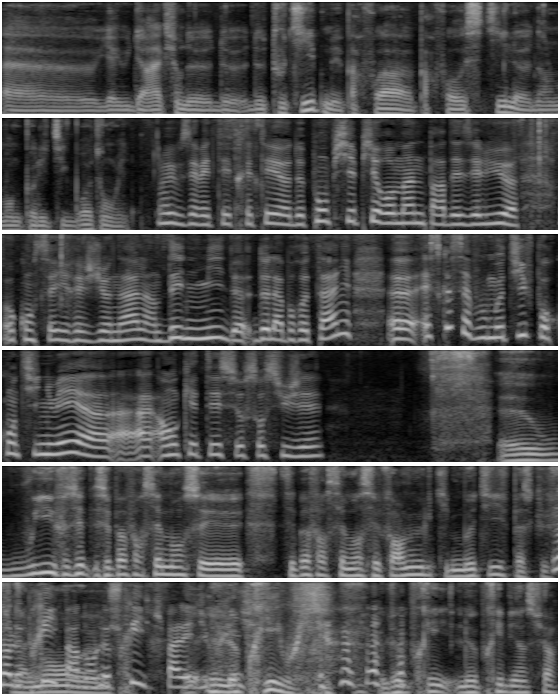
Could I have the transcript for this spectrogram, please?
il y a eu des réactions de, de, tout type, mais parfois, parfois hostiles dans le monde politique breton. Oui. Oui, vous avez été traité de pompier pyromane par des élus au Conseil régional, un de, de la Bretagne. Euh, est-ce que ça vous motive pour continuer euh, à, enquêter sur ce sujet? Euh, oui, c'est pas forcément c'est c'est pas forcément ces formules qui me motivent parce que non le prix pardon le prix je parlais du prix le prix. oui. Le prix le prix bien sûr.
